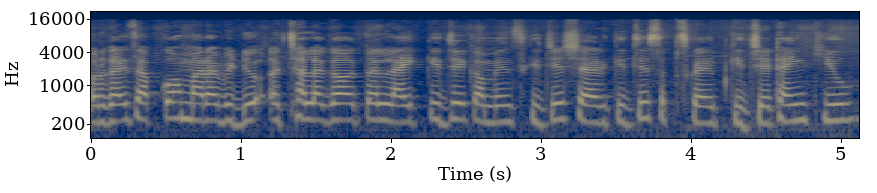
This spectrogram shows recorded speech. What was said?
और गाइज़ आपको हमारा वीडियो अच्छा लगा हो तो लाइक कीजिए कमेंट्स कीजिए शेयर कीजिए सब्सक्राइब कीजिए। थैंक यू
